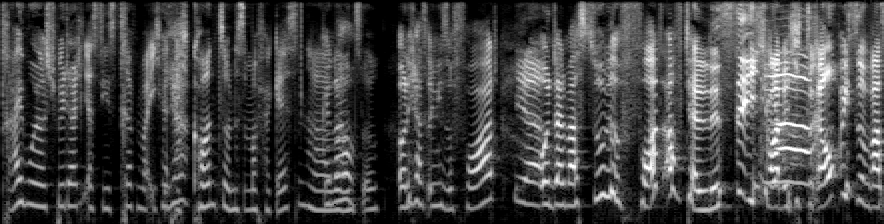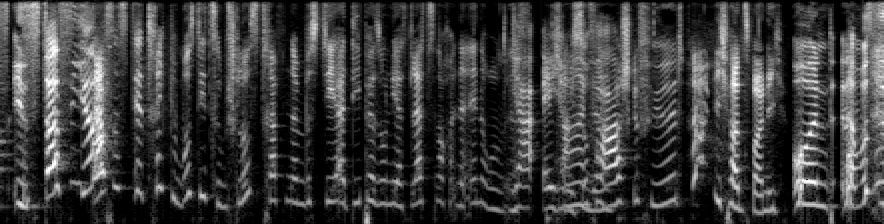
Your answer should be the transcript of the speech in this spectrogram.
drei Monate später hatte ich erst dieses Treffen, weil ich halt Ja. nicht konnte und es immer vergessen habe Genau. und so. Und ich hatte es irgendwie sofort. Ja. Und dann warst du sofort auf der Liste. Ich war nicht drauf. Ich so, was ist das hier? das ist der Trick, du musst die zum Schluss treffen, dann bist du ja die Person, die als letztes noch in Erinnerung ist. Ja, ey, ich habe mich so Frage. verarscht gefühlt. ich fand zwar nicht. Und da musste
